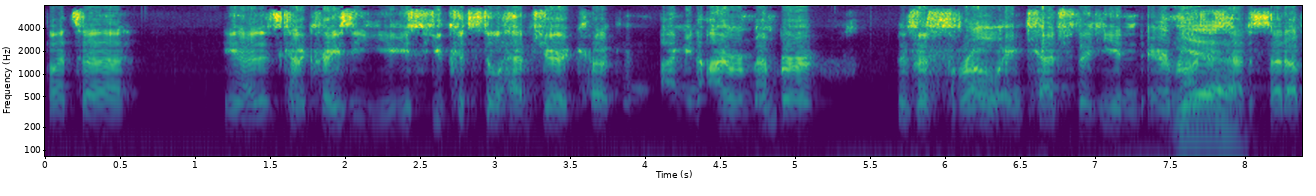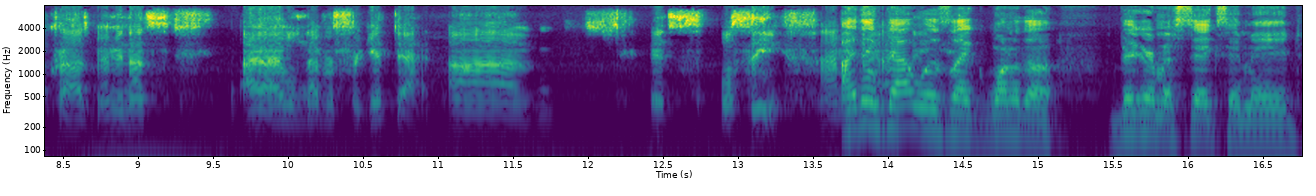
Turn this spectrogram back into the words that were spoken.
But uh, you know, it's kind of crazy. You you could still have Jared Cook. I mean, I remember the throw and catch that he and Aaron Rodgers Yeah. had to set up Crosby. I mean, that's I, I will never forget that. Um, it's we'll see. mean, I think that was like one of the bigger mistakes they made.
